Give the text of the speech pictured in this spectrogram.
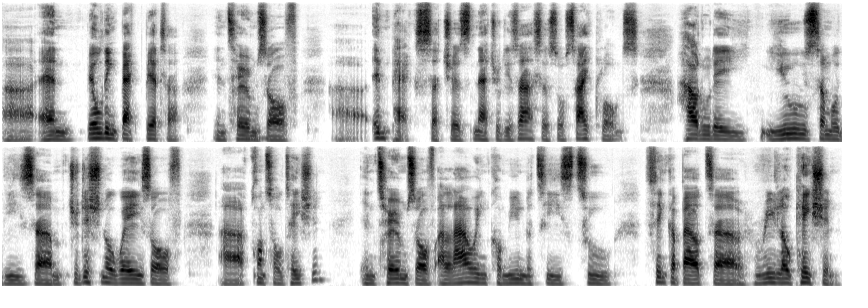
uh, and building back better in terms of uh, impacts such as natural disasters or cyclones. How do they use some of these um, traditional ways of consultation in terms of allowing communities to think about relocation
